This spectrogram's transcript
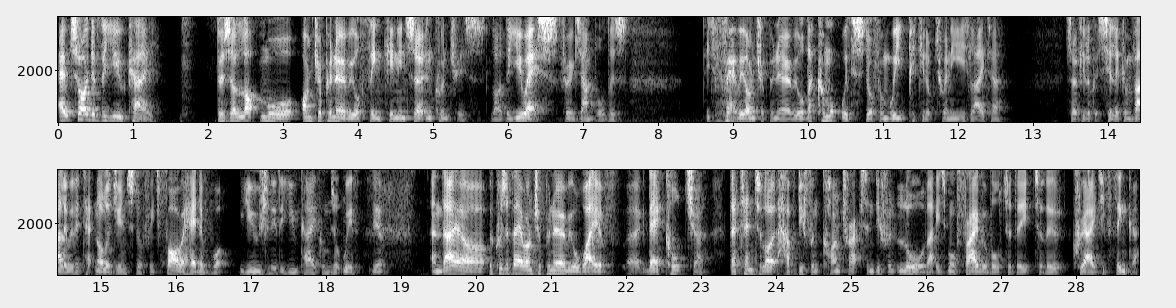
outside of the UK, there's a lot more entrepreneurial thinking in certain countries, like the US, for example. There's it's very entrepreneurial. They come up with stuff, and we pick it up twenty years later. So if you look at Silicon Valley with the technology and stuff, it's far ahead of what usually the UK comes up with Yeah. and they are because of their entrepreneurial way of uh, their culture they tend to like have different contracts and different law that is more favorable to the to the creative thinker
